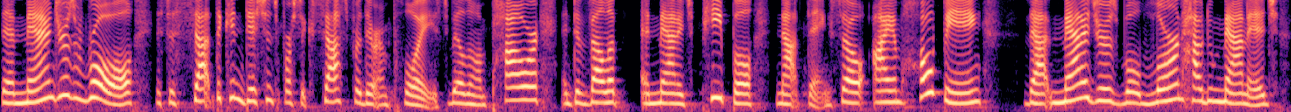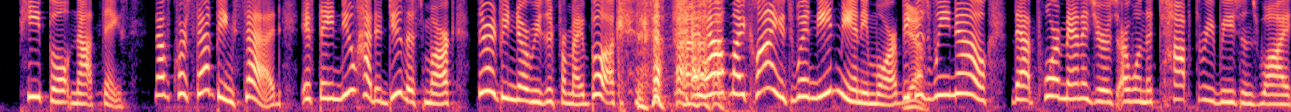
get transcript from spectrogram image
that a manager's role is to set the conditions for success for their employees, to be able to empower and develop and manage people, not things. So I am hoping that managers will learn how to manage people, not things. Now, of course, that being said, if they knew how to do this, Mark, there would be no reason for my book. and half my clients wouldn't need me anymore because yeah. we know that poor managers are one of the top three reasons why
